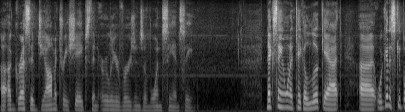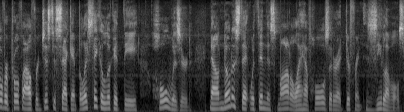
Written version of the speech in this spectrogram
uh, aggressive geometry shapes than earlier versions of OneCNC. Next thing I want to take a look at, uh, we're going to skip over profile for just a second, but let's take a look at the hole wizard. Now notice that within this model I have holes that are at different Z levels.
